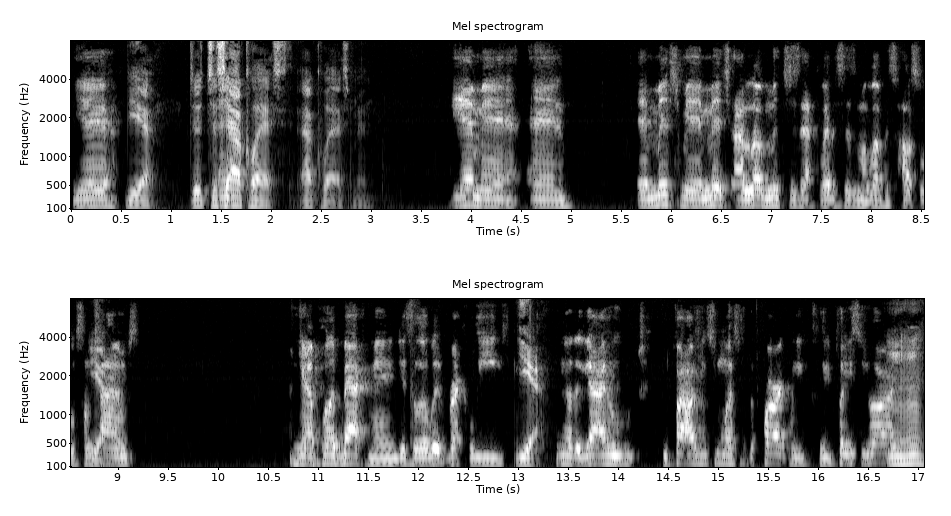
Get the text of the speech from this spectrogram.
Yeah, Yeah, just, just And- outclassed, outclassed, man. Yeah, man. And And Mitch, man, Mitch, I love Mitch's athleticism. I love his hustle. Sometimes yeah. You gotta pull it back, man. Gets a little bit reckless. Yeah. You know, the guy who, who follows you too much at the park when he, he plays too hard. Mm-hmm.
